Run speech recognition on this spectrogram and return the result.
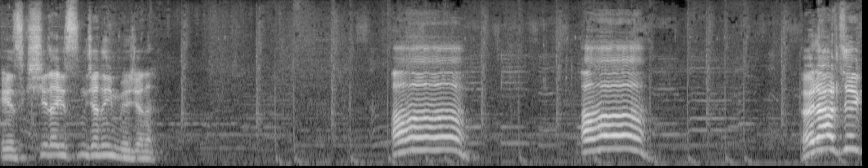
Eskişehir ayısının canı inmiyor canı. Aa! Aa! Öl artık!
